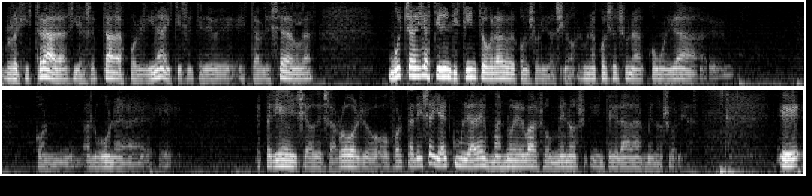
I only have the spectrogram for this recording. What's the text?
registradas y aceptadas por el INAI, que es el que debe establecerlas. Muchas de ellas tienen distinto grado de consolidación. Una cosa es una comunidad eh, con alguna eh, experiencia o desarrollo o fortaleza y hay comunidades más nuevas o menos integradas, menos sólidas. Eh,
